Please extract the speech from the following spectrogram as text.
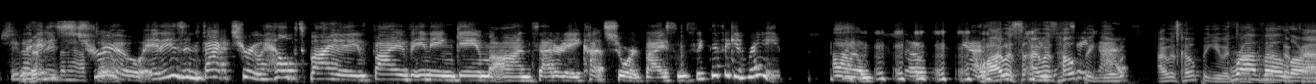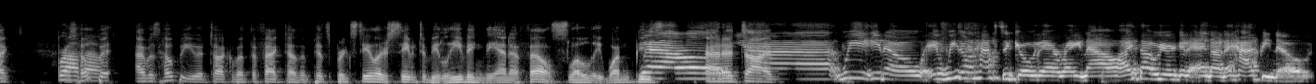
She doesn't it even is have true. to. It is in fact true. Helped by a five inning game on Saturday, cut short by some significant rain. Um, so yeah, well, I was I was hoping you I was hoping you would Bravo, talk about the Laura. fact. Bravo. I was, hoping, I was hoping you would talk about the fact how the Pittsburgh Steelers seem to be leaving the NFL slowly, one piece well, at a time. We, you know, if we don't have to go there right now. I thought we were going to end on a happy note.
